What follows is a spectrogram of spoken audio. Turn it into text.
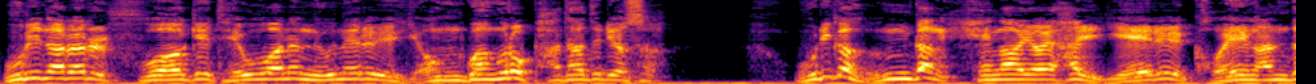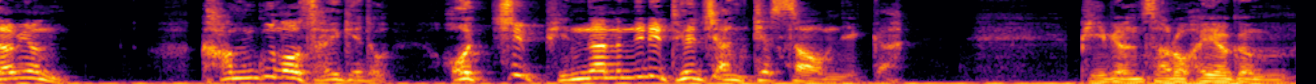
우리나라를 후하게 대우하는 은혜를 영광으로 받아들여서 우리가 응당 행하여야 할 예를 거행한다면 감군 어사에게도 어찌 빛나는 일이 되지 않겠사옵니까? 비변사로 하여금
